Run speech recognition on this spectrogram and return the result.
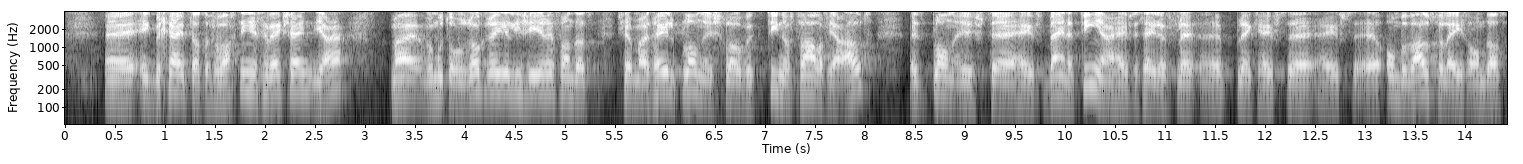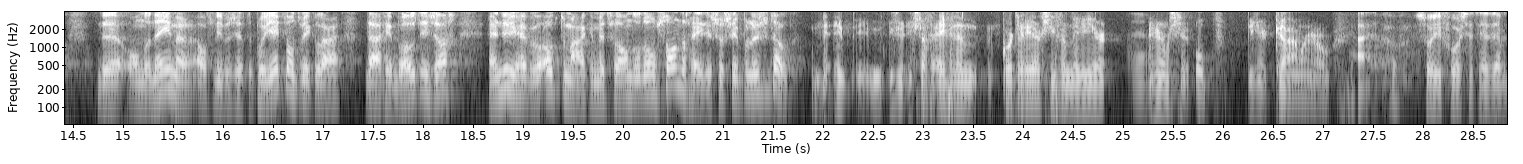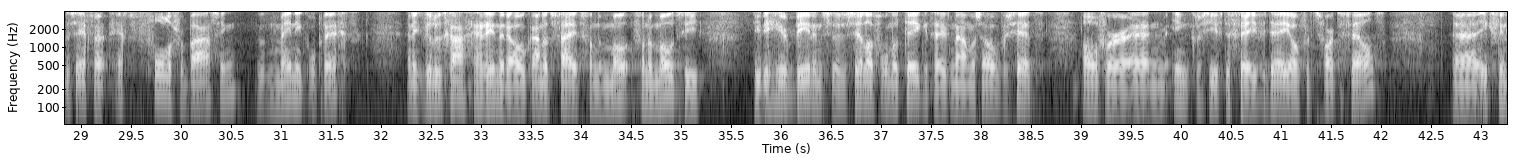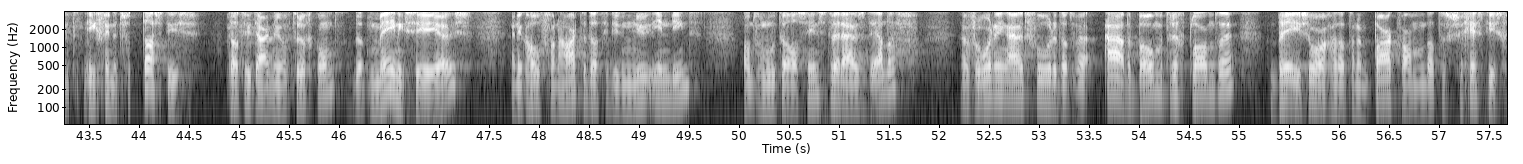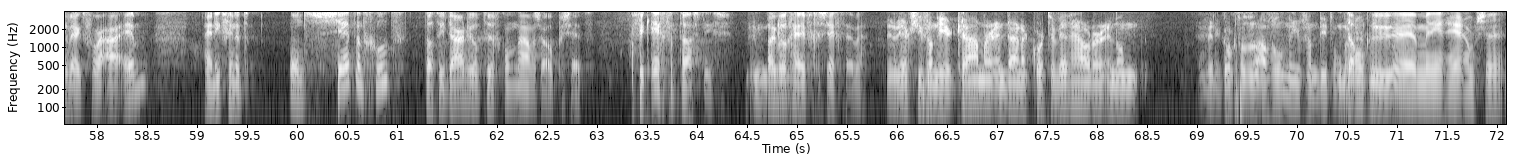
ik begrijp dat er verwachtingen gewekt zijn, ja. Maar we moeten ons ook realiseren van dat zeg maar, het hele plan is geloof ik 10 of 12 jaar oud. Het plan heeft, uh, heeft bijna 10 jaar heeft het hele uh, plek heeft, uh, heeft onbebouwd gelegen. Omdat de ondernemer, of liever gezegd de projectontwikkelaar, daar geen brood in zag. En nu hebben we ook te maken met veranderde omstandigheden. Zo simpel is het ook. Ik, ik, ik zag even een korte reactie van de heer Hermsen op de heer Kramer ook. Ah, oh, sorry voorzitter, dat is even echt volle verbazing. Dat meen ik oprecht. En ik wil u graag herinneren ook aan het feit van de, van de motie... die de heer Berendsen zelf ondertekend heeft namens OPZ... over, en inclusief de VVD, over het Zwarte Veld. Uh, ik, vind, ik vind het fantastisch dat u daar nu op terugkomt. Dat meen ik serieus. En ik hoop van harte dat u die nu indient. Want we moeten al sinds 2011 een verordening uitvoeren... dat we A, de bomen terugplanten... B, zorgen dat er een park kwam... omdat er suggestie is gewerkt voor AM. En ik vind het ontzettend goed dat u daar nu op terugkomt namens OPZ. Dat vind ik echt fantastisch. Dat wil ik nog even gezegd hebben. Een reactie van de heer Kramer en daarna kort de wethouder... en dan wil ik ook tot een afronding van dit onderwerp. Dank u, eh, meneer Hermsen.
